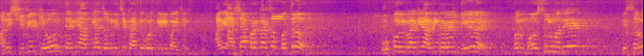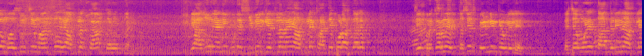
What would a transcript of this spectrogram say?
आणि शिबिर घेऊन त्यांनी आपल्या जमिनीची खातेफोड केली पाहिजे. आणि अशा प्रकारचं पत्र उपविभागीय अधिकाऱ्यांनी दिलेलं आहे. पण महसूलमध्ये हे सर्व महसूलचे माणसं हे आपलं काम करत नाही हे अजून यांनी कुठे शिबिर घेतलं नाही आपले खातेपोड असणारे जे प्रकरण आहेत तसेच पेंडिंग ठेवलेले आहेत. त्याच्यामुळे तातडीने आपले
